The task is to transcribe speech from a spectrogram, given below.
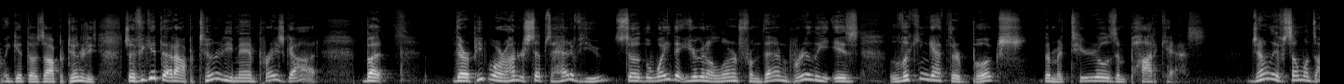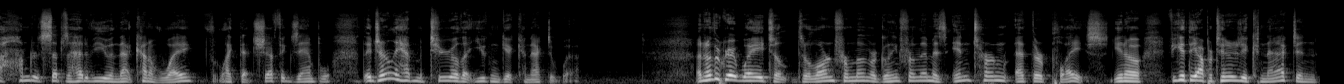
we get those opportunities. So if you get that opportunity, man, praise God. But there are people who are 100 steps ahead of you. So the way that you're going to learn from them really is looking at their books, their materials, and podcasts. Generally, if someone's 100 steps ahead of you in that kind of way, like that chef example, they generally have material that you can get connected with. Another great way to, to learn from them or glean from them is intern at their place. You know, if you get the opportunity to connect and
